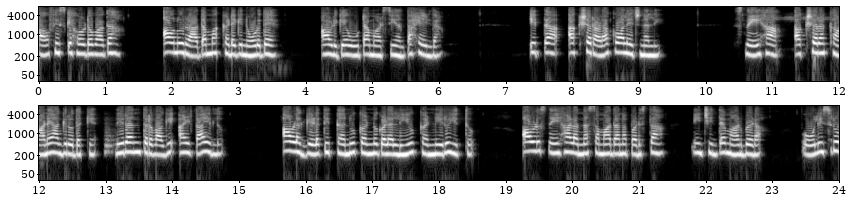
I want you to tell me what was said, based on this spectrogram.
ಆಫೀಸ್ಗೆ ಹೊರಡುವಾಗ ಅವನು ರಾಧಮ್ಮ ಕಡೆಗೆ ನೋಡದೆ ಅವಳಿಗೆ ಊಟ ಮಾಡಿಸಿ ಅಂತ ಹೇಳ್ದ. ಇತ್ತ ಅಕ್ಷರಳ ಕಾಲೇಜ್ನಲ್ಲಿ. ಸ್ನೇಹ ಅಕ್ಷರ ಕಾಣೆ ಆಗಿರೋದಕ್ಕೆ ನಿರಂತರವಾಗಿ ಅಳ್ತಾ ಇದ್ಲು. ಅವಳ ಗೆಳತಿ ತನು ಕಣ್ಣುಗಳಲ್ಲಿಯೂ ಕಣ್ಣೀರು ಇತ್ತು. ಅವಳು ಸ್ನೇಹಾಳನ್ನ ಸಮಾಧಾನ ಪಡಿಸ್ತಾ, ನೀನ್ ಚಿಂತೆ ಮಾಡಬೇಡ. ಪೊಲೀಸರು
